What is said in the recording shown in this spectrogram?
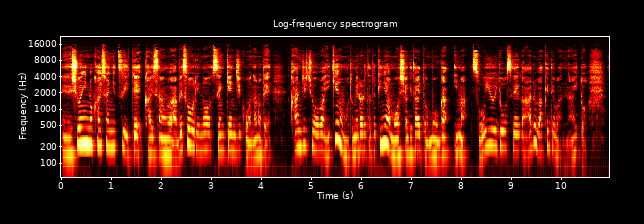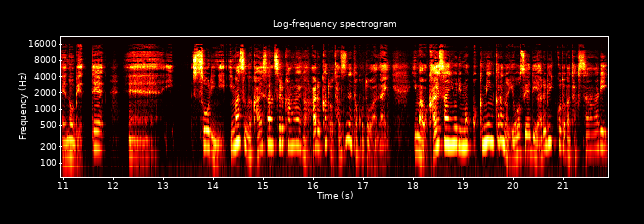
えー、衆院の解散について解散は安倍総理の専権事項なので、幹事長は意見を求められた時には申し上げたいと思うが、今そういう要請があるわけではないと述べて、えー、総理に今すぐ解散する考えがあるかと尋ねたことはない。今は解散よりも国民からの要請でやるべきことがたくさんあり、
